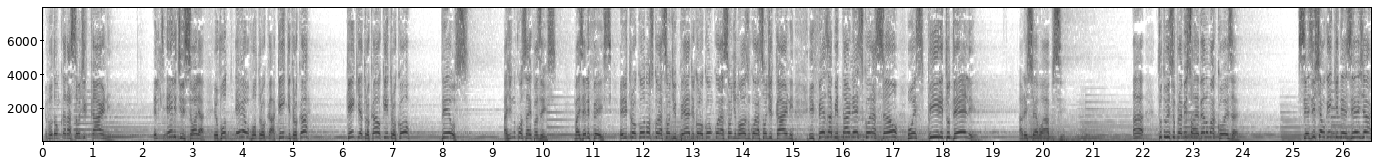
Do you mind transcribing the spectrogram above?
Eu vou dar um coração de carne. Ele, ele disse: Olha, eu vou, eu vou trocar. Quem que trocar? Quem que ia trocar? Ou quem trocou? Deus. A gente não consegue fazer isso mas ele fez. Ele trocou o nosso coração de pedra e colocou um coração de nós, um coração de carne, e fez habitar nesse coração o Espírito dele. Cara, isso é o ápice. Ah, tudo isso para mim só revela uma coisa: se existe alguém que deseja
